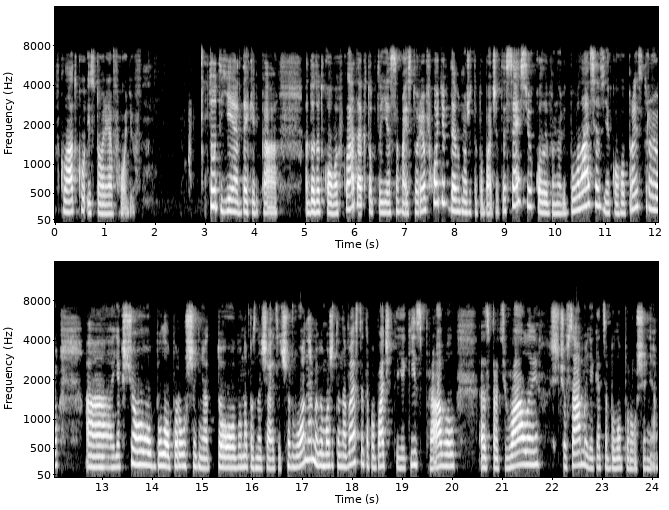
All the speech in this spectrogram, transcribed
вкладку Історія входів. Тут є декілька додаткових вкладок, тобто є сама історія входів, де ви можете побачити сесію, коли вона відбувалася, з якого пристрою. Якщо було порушення, то воно позначається червоним, і ви можете навести та побачити, які з правил е, спрацювали, що саме, яке це було порушення.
